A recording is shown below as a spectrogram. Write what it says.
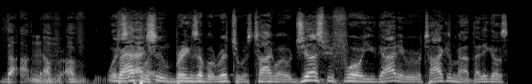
the of, mm-hmm. of Which grappling. actually brings up what Richard was talking about. Just before you got here, we were talking about that. He goes,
